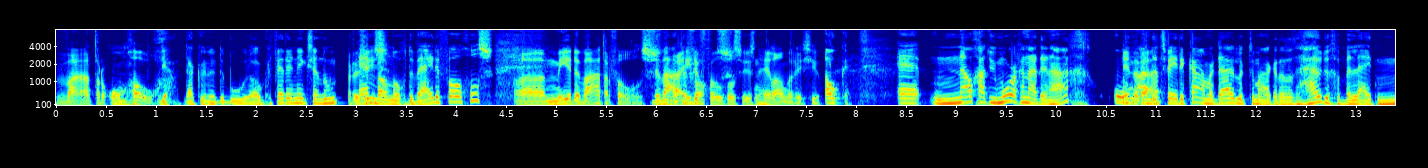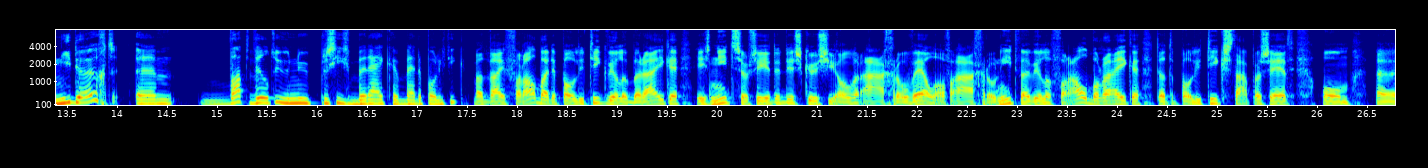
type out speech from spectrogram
water omhoog. Ja, daar kunnen de boeren ook verder niks aan doen. Precies. En dan nog de weidevogels. Meer de watervogels. De watervogels. Weidevogels is een heel ander issue. Oké. Nou gaat u morgen naar Den Haag om Inderdaad. aan de Tweede Kamer duidelijk te maken dat het huidige beleid niet deugt. Ehm, wat wilt u nu precies bereiken bij de politiek? Wat wij vooral bij de politiek willen bereiken, is niet zozeer de discussie over agro wel of agro niet. Wij willen vooral bereiken dat de politiek stappen zet om eh,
